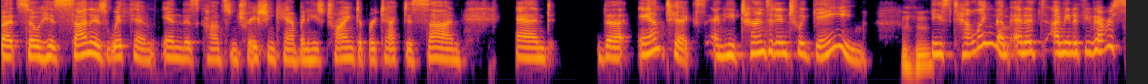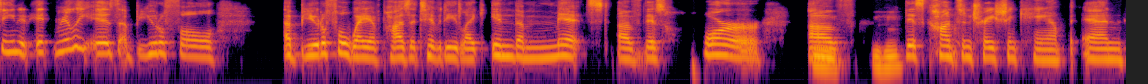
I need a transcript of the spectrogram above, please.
But so his son is with him in this concentration camp and he's trying to protect his son and the antics and he turns it into a game Mhm. he's telling them and it i mean if you've ever seen it it really is a beautiful a beautiful way of positivity like in the midst of this horror Mm. of Mhm. this concentration camp and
